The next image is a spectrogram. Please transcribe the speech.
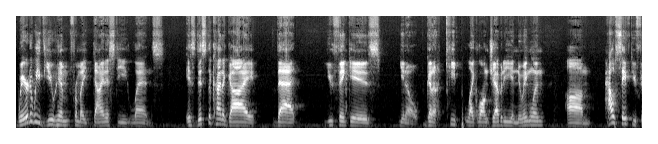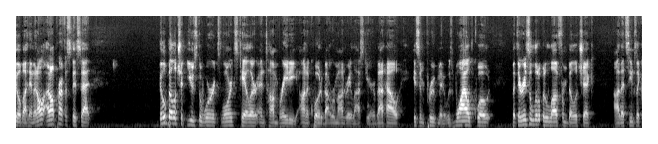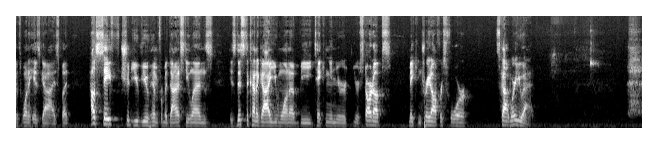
Where do we view him from a dynasty lens? Is this the kind of guy that you think is, you know, going to keep like longevity in New England? Um, how safe do you feel about him? And I'll, and I'll preface this that Bill Belichick used the words Lawrence Taylor and Tom Brady on a quote about Rhamondre last year about how his improvement. It was wild quote, but there is a little bit of love from Belichick. Uh, that seems like it's one of his guys. But how safe should you view him from a dynasty lens? Is this the kind of guy you want to be taking in your your startups, making trade offers for? Scott, where are you at?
